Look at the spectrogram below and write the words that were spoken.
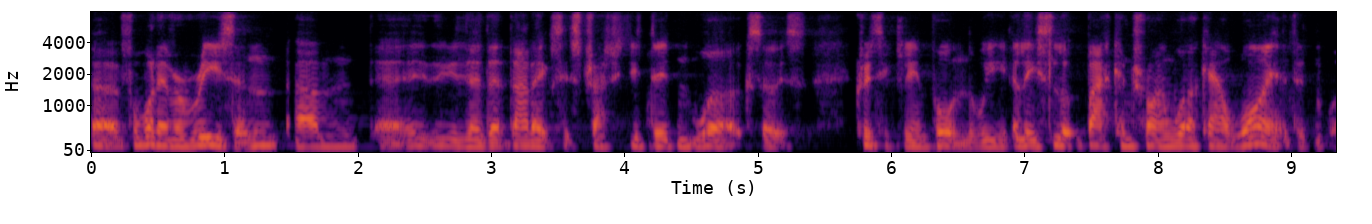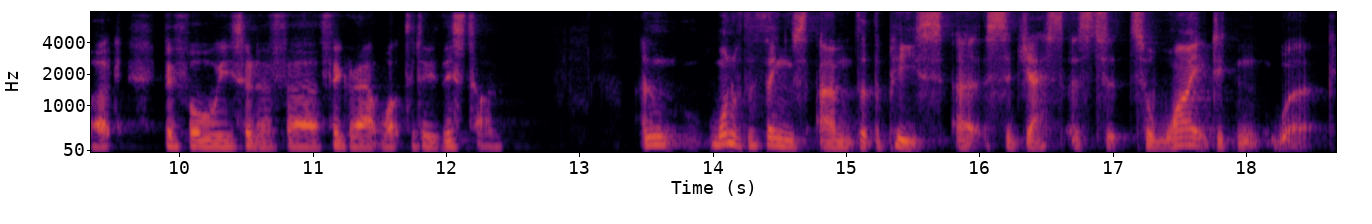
uh, for whatever reason, um, uh, you know that that exit strategy didn't work. So it's critically important that we at least look back and try and work out why it didn't work before we sort of uh, figure out what to do this time. And one of the things um, that the piece uh, suggests as to, to, why it didn't work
